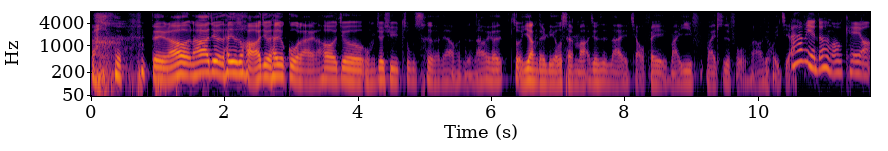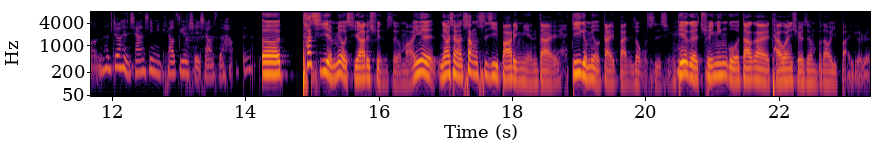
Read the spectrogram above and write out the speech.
然 后对，然后然后他就他就说好，他就他就过来，然后就我们就去注册这样子，然后要做一样的流程嘛，就是来缴费、买衣服、买制服，然后就回家。他们也都很 OK 哦，他就很相信你挑这个学校是好的。呃，他其实也没有其他的选择嘛，因为你要想上世纪八零年代，第一个没有代办这种事情，第二个全英国大概台湾学生不到一百个人，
